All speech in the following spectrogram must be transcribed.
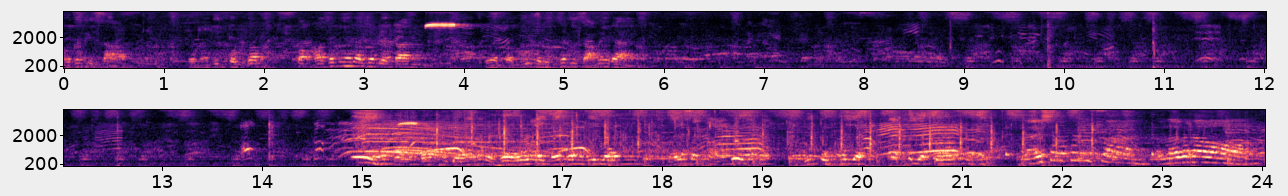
ในเซตที่3ส่วนทางญี่ปุ่นก็ต้องเอาเซตนี้ให้ได้เช่นเดียวกันเพื่อจะยื้อไปถึงเซตที่3ให้ได้นี่ครับบอลบอลทะยานโอ้โหไล่ในตรงนี้ลงในสนามด้วยครับ ญี่ปุ่นขยับขยับตัวตรงนี้ Nice shot for this one. 11 all. เข้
